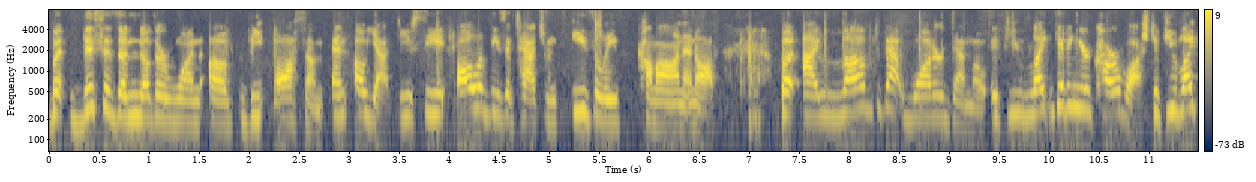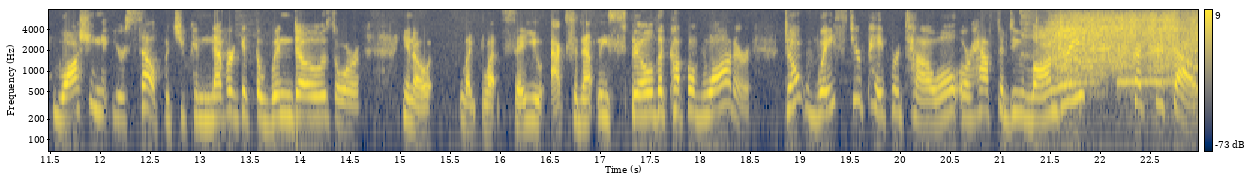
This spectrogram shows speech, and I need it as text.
But this is another one of the awesome. And oh, yeah, do you see all of these attachments easily come on and off? But I loved that water demo. If you like getting your car washed, if you like washing it yourself, but you can never get the windows or, you know, like let's say you accidentally spilled a cup of water. Don't waste your paper towel or have to do laundry. Check this out.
